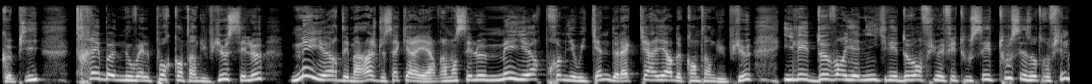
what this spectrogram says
copies. Très bonne nouvelle pour Quentin Dupieux, c'est le meilleur démarrage de sa carrière. Vraiment, c'est le meilleur premier week-end de la carrière de Quentin Dupieux. Il est devant Yannick, il est devant Fumer fait tousser, tous ces autres films.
